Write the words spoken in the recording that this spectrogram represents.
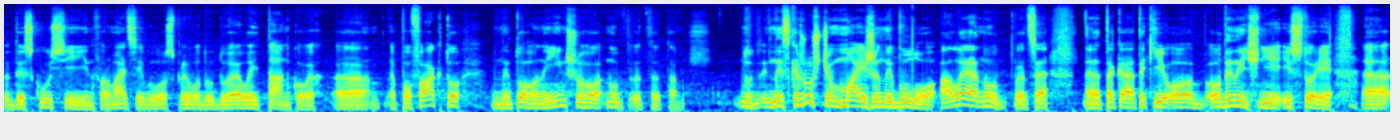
дискусій, і інформації було з приводу дуелей танкових. По факту, не того, не іншого. Ну там ну не скажу, що майже не було, але ну це е, така такі одиничні історії. Е,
